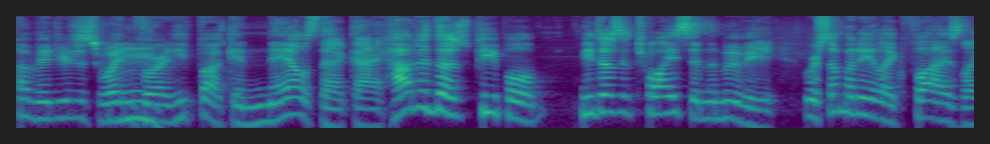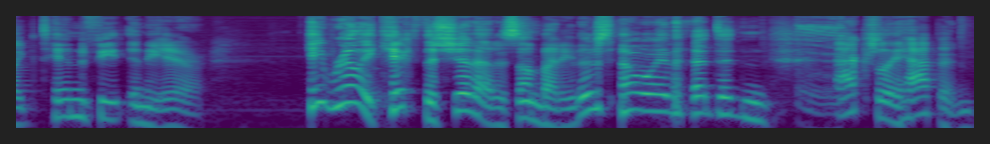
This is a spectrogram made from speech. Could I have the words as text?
I mean, you're just waiting for mm. it. He fucking nails that guy. How did those people? He does it twice in the movie, where somebody like flies like ten feet in the air. He really kicked the shit out of somebody. There's no way that didn't actually happen.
